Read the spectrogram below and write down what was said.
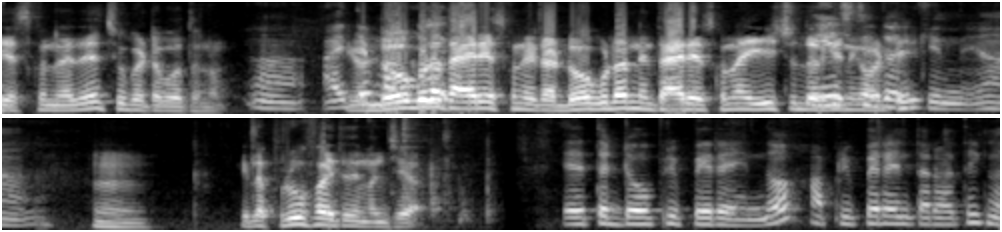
చేసుకునేదే చూపెట్టబోతున్నాం. డో కూడా తయారు చేసుకున్నా. ఇట్లా డో కూడా నేను తయారు చేసుకున్నా. ఈస్ట్ దొరికింది కాబట్టి. ఇట్లా ప్రూఫ్ అవుతుంది మంచిగా. ఏదైతే డో ప్రిపేర్ అయిందో ఆ ప్రిపేర్ అయిన తర్వాత ఇంకా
